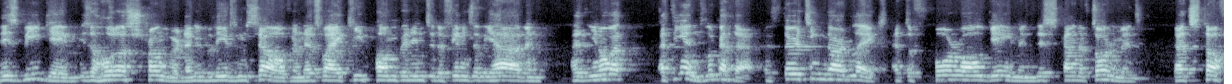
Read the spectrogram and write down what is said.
his B game is a whole lot stronger than he believes himself. And that's why I keep pumping into the feelings that we have. And, and you know what? At the end, look at that. A 13 dart leg at the four all game in this kind of tournament. That's tough,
